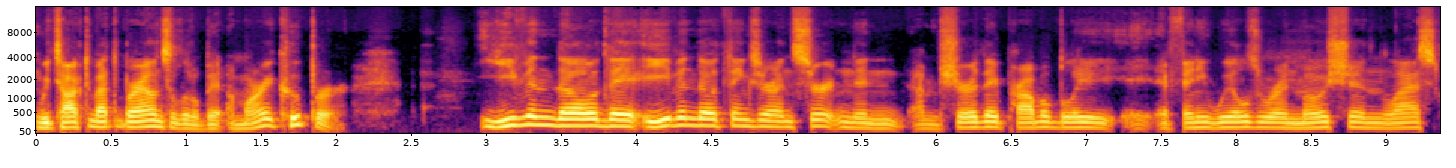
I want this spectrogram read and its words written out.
we talked about the Browns a little bit. Amari Cooper, even though they even though things are uncertain, and I'm sure they probably, if any wheels were in motion last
